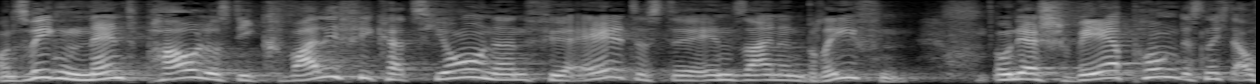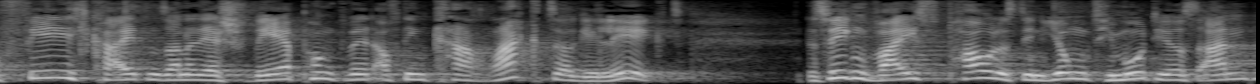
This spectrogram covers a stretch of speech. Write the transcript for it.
Und deswegen nennt Paulus die Qualifikationen für Älteste in seinen Briefen. Und der Schwerpunkt ist nicht auf Fähigkeiten, sondern der Schwerpunkt wird auf den Charakter gelegt. Deswegen weist Paulus den jungen Timotheus an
